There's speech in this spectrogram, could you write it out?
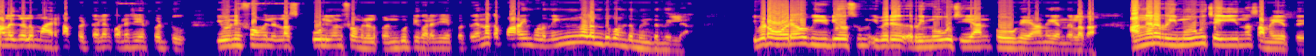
ആളുകൾ മരണപ്പെട്ടു അല്ലെങ്കിൽ കൊല ചെയ്യപ്പെട്ടു? യൂണിഫോമിലുള്ള സ്കൂൾ യൂണിഫോമിലുള്ള പെൺകുട്ടി കൊല ചെയ്യപ്പെട്ടു എന്നൊക്കെ പറയുമ്പോൾ നിങ്ങൾ എന്തുകൊണ്ട് മിണ്ടുന്നില്ല? ഇവിടെ ഓരോ വീഡിയോസും ഇവർ റിമൂവ് ചെയ്യാൻ പോവുകയാണ് എന്നുള്ളതാ. അങ്ങനെ റിമൂവ് ചെയ്യുന്ന സമയത്ത്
